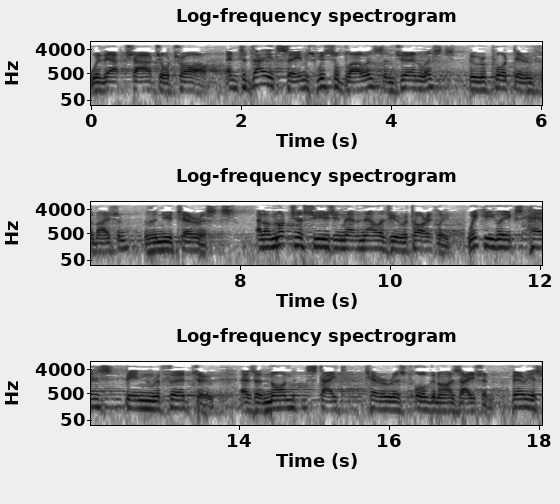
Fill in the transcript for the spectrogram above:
without charge or trial. And today it seems whistleblowers and journalists who report their information the new terrorists. And I'm not just using that analogy rhetorically. WikiLeaks has been referred to as a non-state terrorist organisation. Various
